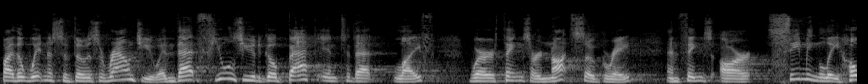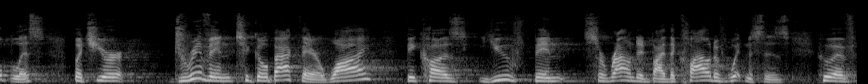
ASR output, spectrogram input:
by the witness of those around you. And that fuels you to go back into that life where things are not so great and things are seemingly hopeless, but you're driven to go back there. Why? Because you've been surrounded by the cloud of witnesses who have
